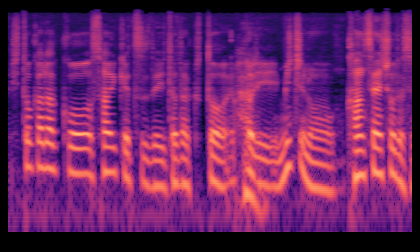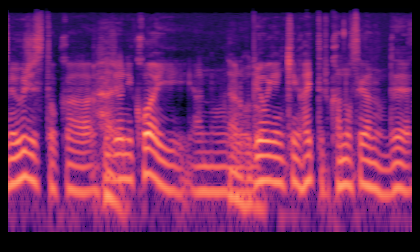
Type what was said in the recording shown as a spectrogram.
人からこう採血でいただくとやっぱり未知の感染症ですね、ウイルスとか非常に怖い、あの病原菌が入ってる可能性があるので,、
